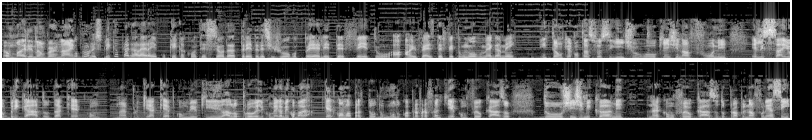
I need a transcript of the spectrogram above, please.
é o Mighty Number 9. Ô Bruno, explica pra galera aí o que que aconteceu da treta desse jogo pra ele ter feito, ao, ao invés de ter feito um novo Mega Man? Então, o que acontece foi o seguinte, o, Keiji Inafune, ele saiu brigado da Capcom, né, porque a Capcom meio que aloprou ele com o Mega Man, como a Capcom alopra todo mundo com a própria franquia, como foi o caso do Shinji Mikami, né, como foi o caso do próprio Inafune, E, assim,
